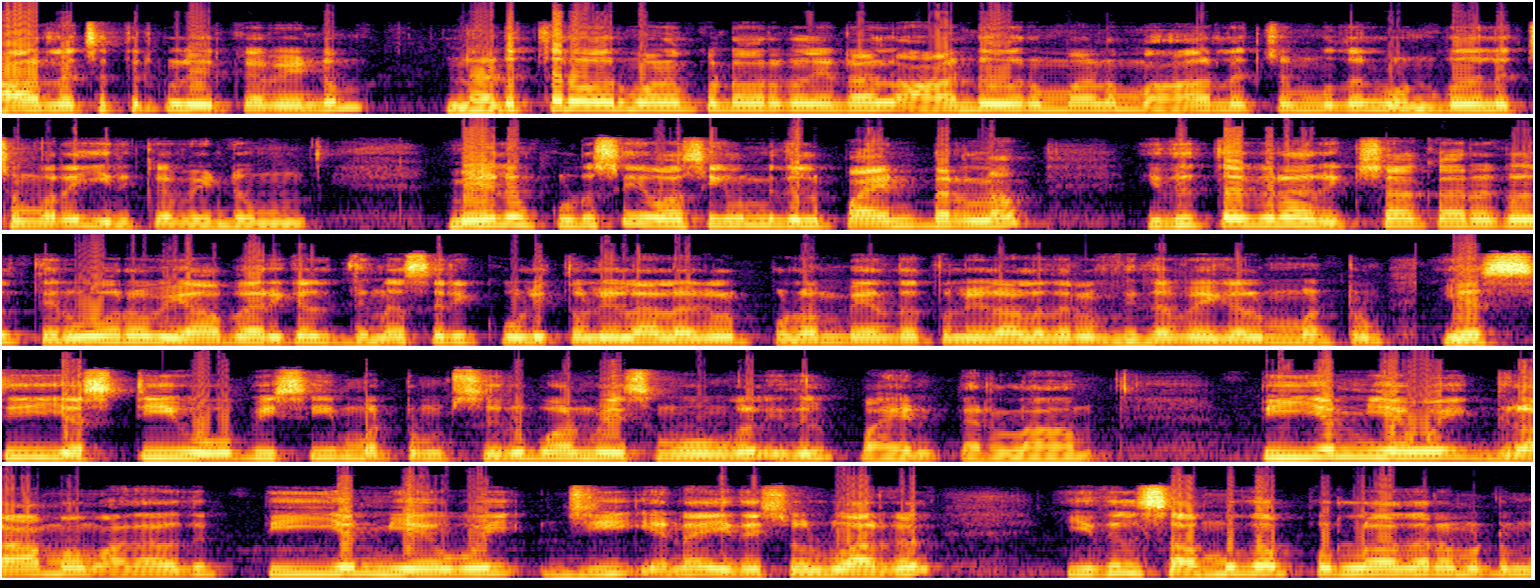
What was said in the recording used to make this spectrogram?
ஆறு லட்சத்திற்குள் இருக்க வேண்டும். நடுத்தர வருமானம் கொண்டவர்கள் என்றால் ஆண்டு வருமானம் ஆறு லட்சம் முதல் ஒன்பது லட்சம் வரை இருக்க வேண்டும். மேலும் குடிசைவாசிகளும் இதில் பயன்பெறலாம். இது தவிர ரிக்ஷாக்காரர்கள் தெருவோர வியாபாரிகள் தினசரி கூலி தொழிலாளர்கள் புலம்பெயர்ந்த தொழிலாளர்கள் விதவைகள் மற்றும் எஸ்சி எஸ்டி ஓபிசி மற்றும் சிறுபான்மை சமூகங்கள் இதில் பயன்பெறலாம். பிஎம்ஏஒய் கிராமம் அதாவது பிஎம்ஏஒய் ஜி என இதை சொல்வார்கள். இதில் சமூக பொருளாதார மற்றும்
